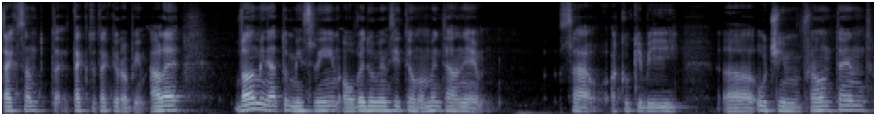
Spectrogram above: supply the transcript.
tak, som, tak, tak to tak robím. Ale veľmi na to myslím a uvedomujem si to momentálne sa ako keby uh, učím frontend,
